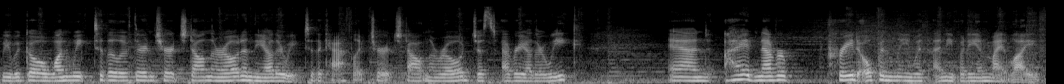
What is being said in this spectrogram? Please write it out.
We would go one week to the Lutheran church down the road and the other week to the Catholic church down the road, just every other week. And I had never prayed openly with anybody in my life,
